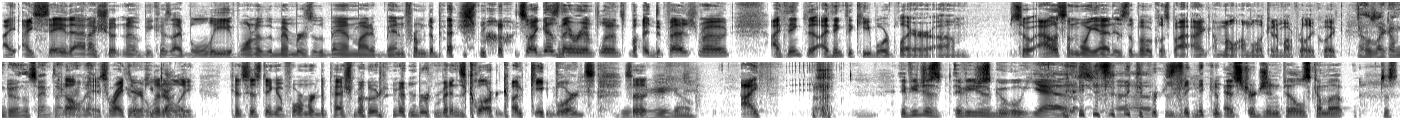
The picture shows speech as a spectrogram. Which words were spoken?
I, I say that I shouldn't have because I believe one of the members of the band might have been from Depeche Mode, so I guess they were influenced by Depeche Mode. I think the I think the keyboard player. Um, so Alison Moyet is the vocalist, but I, I'm I'm looking him up really quick. I was like, I'm doing the same thing. Oh, right it's right there, literally, consisting of former Depeche Mode member Vince Clarke on keyboards. So there you go. I If you just if you just Google Yaz, it's like the uh, estrogen pills come up. Just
